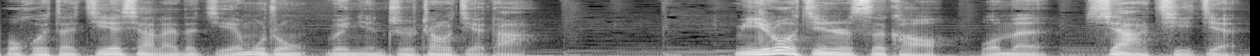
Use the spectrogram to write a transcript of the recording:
我会在接下来的节目中为您支招解答。米若今日思考，我们下期见。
